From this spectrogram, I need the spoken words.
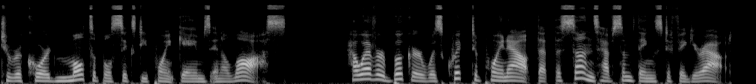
to record multiple 60 point games in a loss. However, Booker was quick to point out that the Suns have some things to figure out,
